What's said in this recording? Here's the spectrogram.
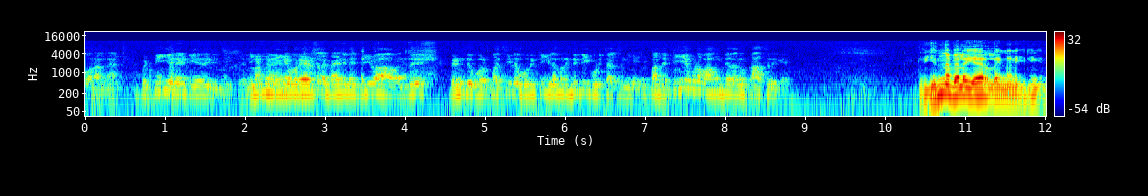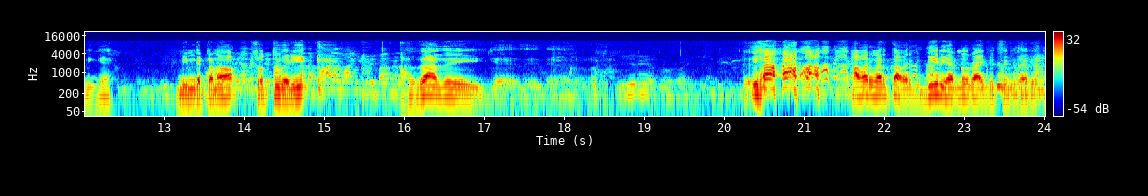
போறாங்க? இப்ப டீ ரேட் ஏறிடுச்சு. நீங்க சொன்னீங்க ஒரு இடத்துல மேடையில ஜீவா வந்து ரெண்டு ஒரு பசியில ஒரு டீ இல்லாம ரெண்டு டீ குடிச்சா சொன்னீங்க. இப்ப அந்த டீயை கூட வாங்க முடியாத அளவுக்கு காசு இருக்கு. என்ன விலை ஏறலைன்னு நினைக்கிறீங்க நீங்கள் மின் கட்டணம் சொத்து வரி. அதுதான் அது. அவர் வருத்தம் அவருக்கு பீர் இரநூறுவா ஆகி வச்சுருந்தாரு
